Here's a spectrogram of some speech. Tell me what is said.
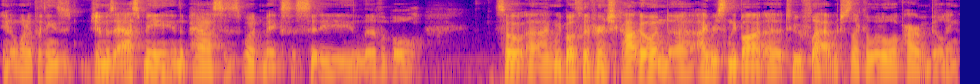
you know, one of the things Jim has asked me in the past is what makes a city livable. So uh, we both live here in Chicago, and uh, I recently bought a two flat, which is like a little apartment building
